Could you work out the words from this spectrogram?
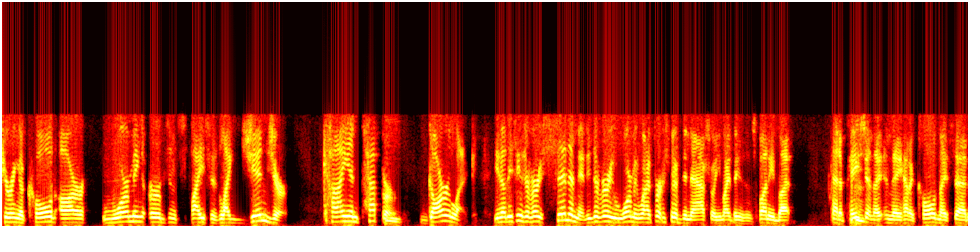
curing a cold are warming herbs and spices like ginger, cayenne pepper, Mm. garlic. You know, these things are very cinnamon. These are very warming. When I first moved to Nashville, you might think this is funny, but I had a patient and they had a cold, and I said,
